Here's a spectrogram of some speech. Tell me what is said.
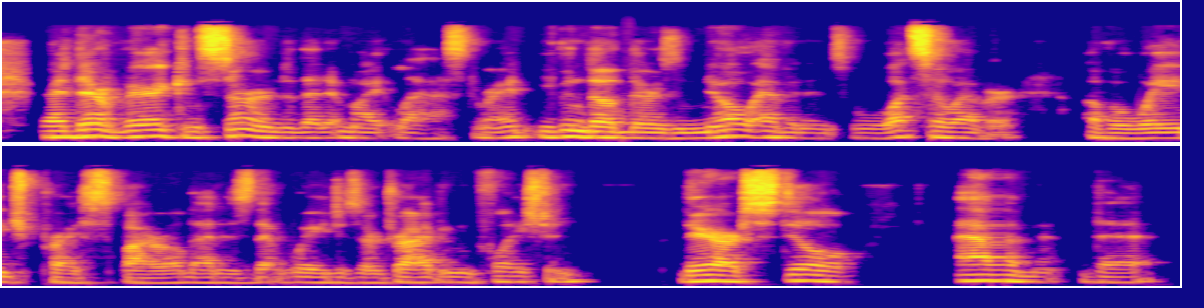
right? They're very concerned that it might last, right? Even though there's no evidence whatsoever of a wage price spiral, that is, that wages are driving inflation, they are still adamant that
